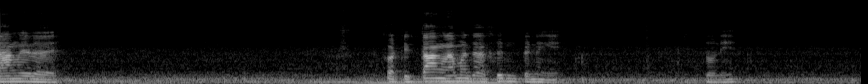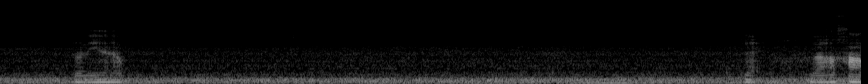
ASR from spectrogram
ตั้งได้เลย กดติดตั้งแล้วมันจะขึ้นเป็นอย่างนี้ ตัวนี้ ตัวนี้นะครับ เนี่ย แล้วก็เข้า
